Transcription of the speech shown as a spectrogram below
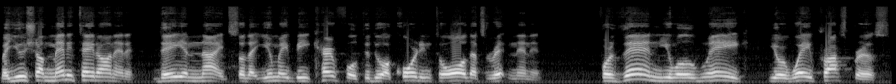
but you shall meditate on it day and night, so that you may be careful to do according to all that's written in it. For then you will make your way prosperous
